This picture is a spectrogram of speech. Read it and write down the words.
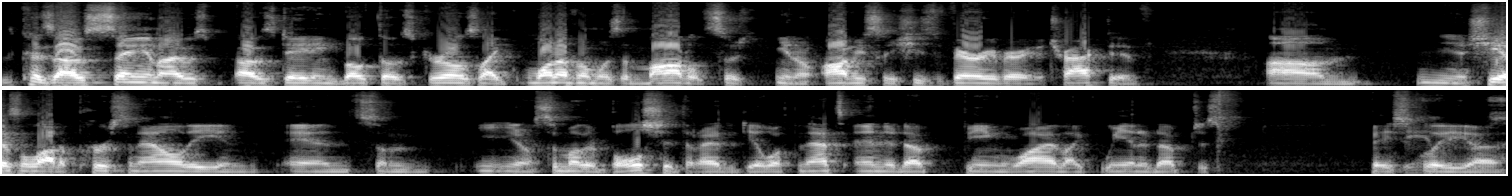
because i was saying i was i was dating both those girls like one of them was a model so you know obviously she's very very attractive. Um, you know she has a lot of personality and and some you know some other bullshit that i had to deal with and that's ended up being why like we ended up just basically uh,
